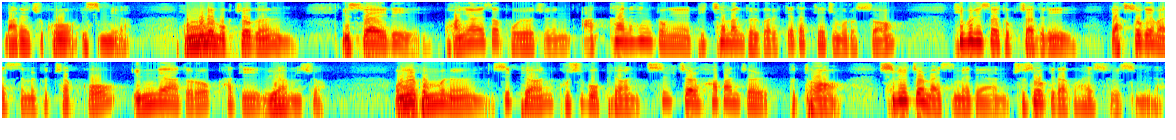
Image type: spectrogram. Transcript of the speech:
말해주고 있습니다. 본문의 목적은 이스라엘이 광야에서 보여준 악한 행동의 비참한 결과를 깨닫게 해줌으로써 히브리서의 독자들이 약속의 말씀을 붙잡고 인내하도록 하기 위함이죠. 오늘 본문은 시편 95편 7절 하반절부터 11절 말씀에 대한 주석이라고 할 수 있습니다.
